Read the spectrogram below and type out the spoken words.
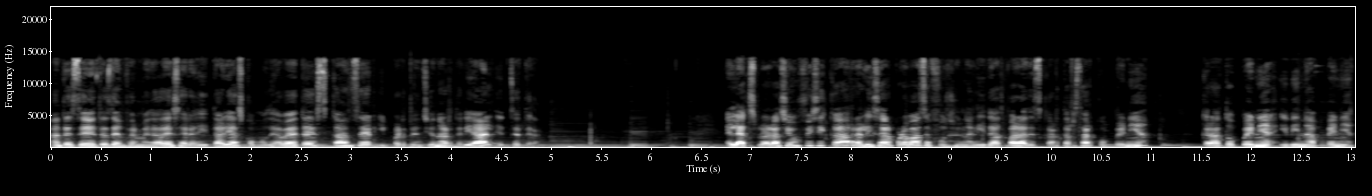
antecedentes de enfermedades hereditarias como diabetes, cáncer, hipertensión arterial, etc. En la exploración física, realizar pruebas de funcionalidad para descartar sarcopenia, cratopenia y dinapenia,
